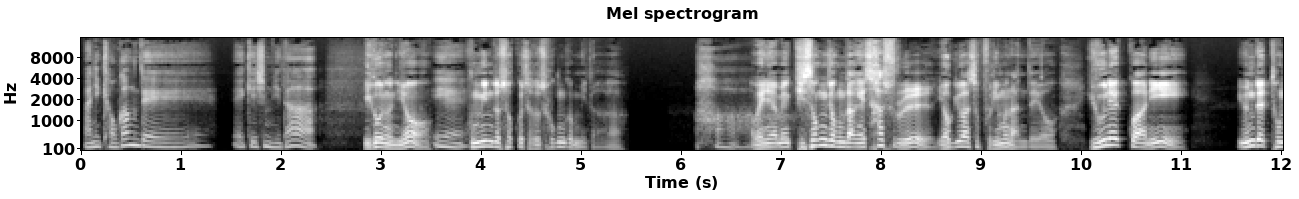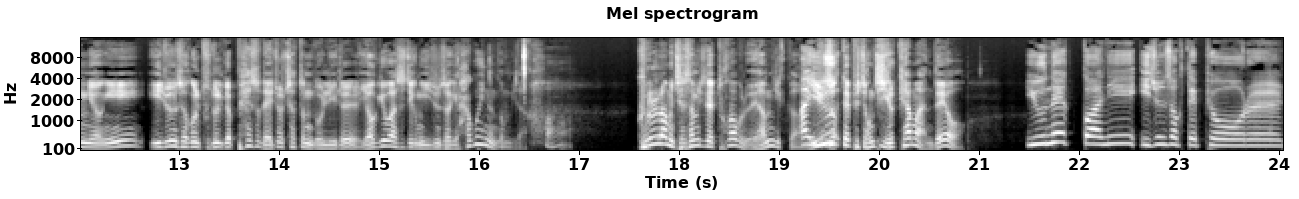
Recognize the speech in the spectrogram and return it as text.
많이 격앙돼 계십니다. 이거는요. 예. 국민도 속고 저도 속은 겁니다. 하... 왜냐하면 기성정당의 사수를 여기 와서 부리면 안 돼요. 윤핵관이 윤 대통령이 이준석을 두들겨 패서 내쫓았던 논리를 여기 와서 지금 이준석이 하고 있는 겁니다. 허. 그러려면 제3지대 통합을 왜 합니까? 아, 이준석 유... 대표 정치 이렇게 하면 안 돼요. 윤핵관이 이준석 대표를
